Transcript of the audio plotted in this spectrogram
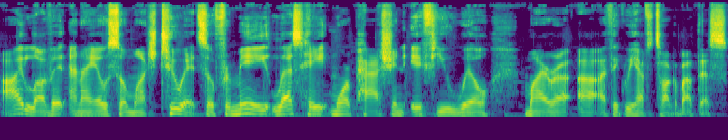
I love it and I owe so much to it. So for me, less hate, more passion, if you will. Myra, uh, I think we have to talk about this.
